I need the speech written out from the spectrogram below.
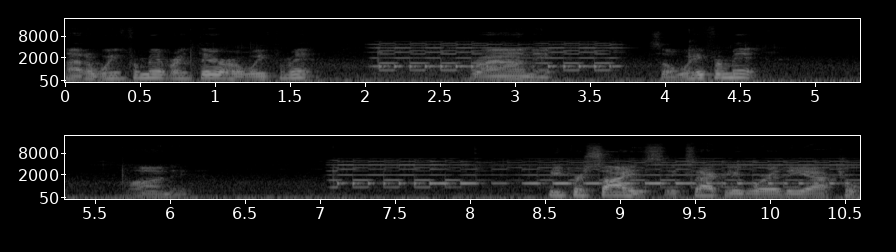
Not away from it, right there, away from it. on it. So away from it, on it. Be precise exactly where the actual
